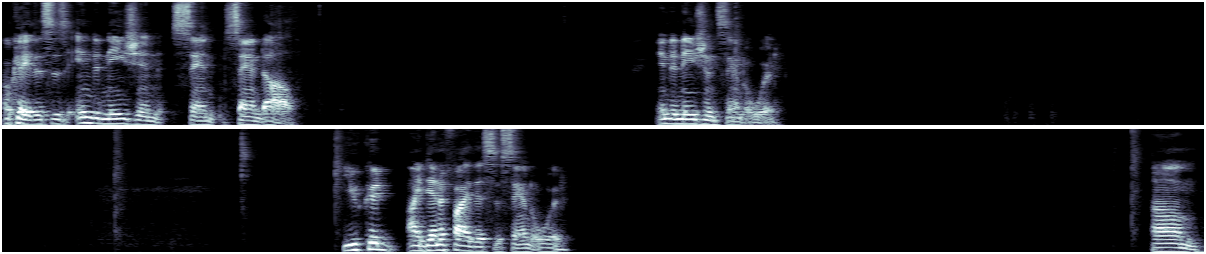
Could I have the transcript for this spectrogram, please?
Okay, this is Indonesian san sandal. Indonesian sandalwood. You could identify this as sandalwood. Um,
